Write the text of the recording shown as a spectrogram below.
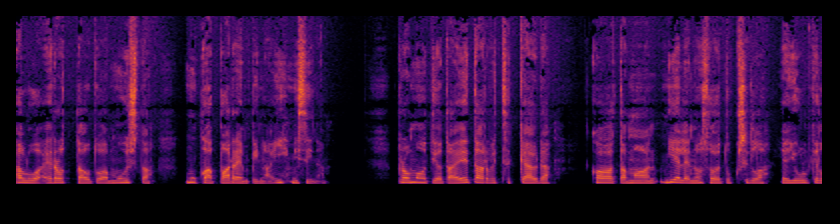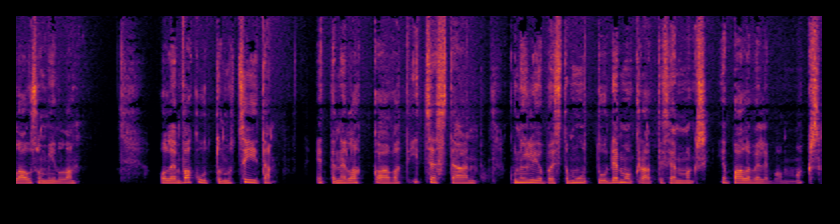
halua erottautua muista muka parempina ihmisinä. Promootiota ei tarvitse käydä – kaatamaan mielenosoituksilla ja julkilausumilla. Olen vakuuttunut siitä, että ne lakkaavat itsestään, kun yliopisto muuttuu demokraattisemmaksi ja palvelevammaksi.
